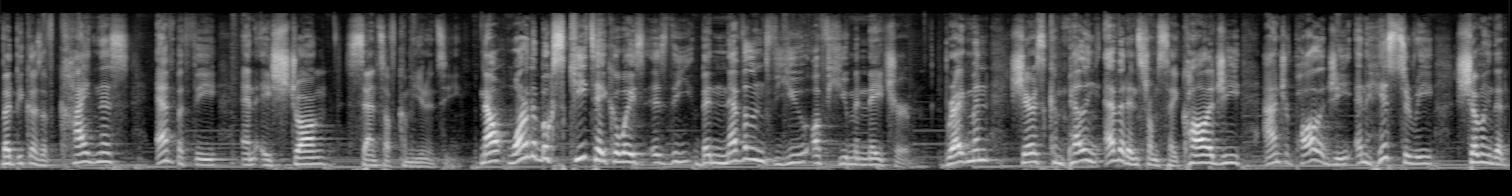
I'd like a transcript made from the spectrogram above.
but because of kindness, empathy, and a strong sense of community. Now, one of the book's key takeaways is the benevolent view of human nature. Bregman shares compelling evidence from psychology, anthropology, and history showing that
